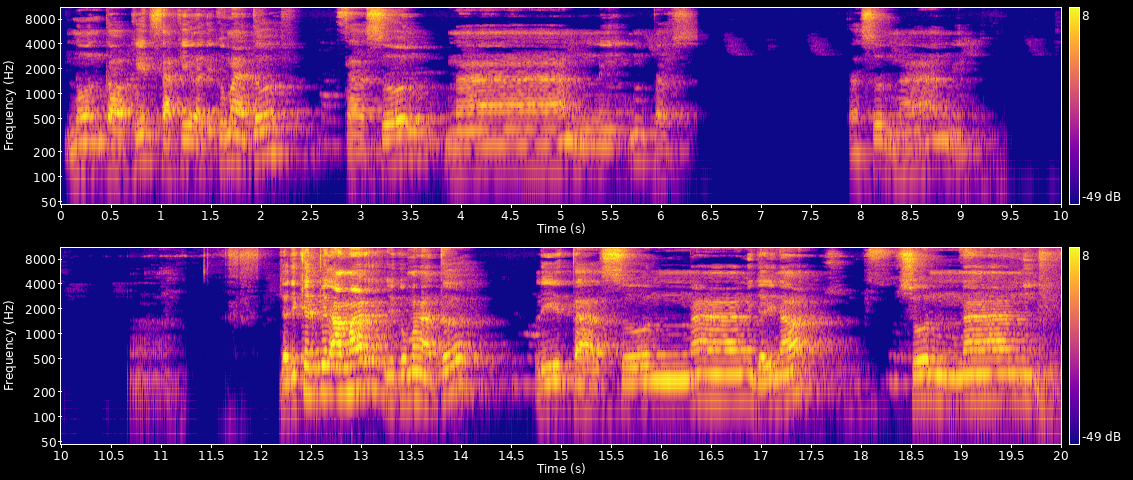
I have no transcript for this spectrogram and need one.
nun taukid sakila jadi kumaha tuh tasunnani entas tasunnani nah. jadikan fil amar jadi kumaha tuh litasunnani jadi naon sunnani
